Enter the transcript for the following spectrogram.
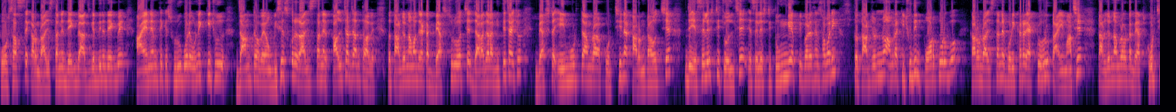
কোর্স আসছে, কারণ রাজস্থানে দেখবে, আজকের দিনে দেখবে আইএনএম থেকে শুরু করে অনেক কিছু জানতে হবে এবং বিশেষ করে রাজস্থানের কালচার জানতে হবে। তো তার জন্য আমাদের একটা ব্যাচ শুরু হচ্ছে। যারা যারা নিতে চাইছো ব্যাচটা এই মুহূর্তে আমরা করছি না। কারণটা হচ্ছে যে এসএলএসটি চলছে। এসএলএসটি তুঙ্গে প্রিপারেশন সবারই। তো তার জন্য আমরা কিছুদিন পর করব, কারণ রাজস্থানের পরীক্ষাটার একটু হলেও টাইম আছে। তার জন্য আমরা ওটা ব্যাচ করছি।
